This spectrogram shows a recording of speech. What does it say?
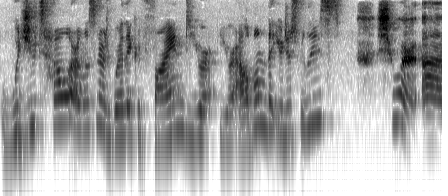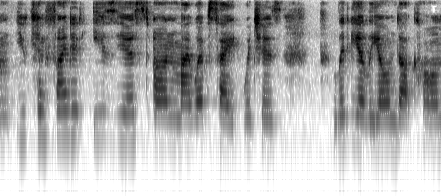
would you tell our listeners where they could find your your album that you just released? Sure. Um, you can find it easiest on my website, which is lydialyon.com,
